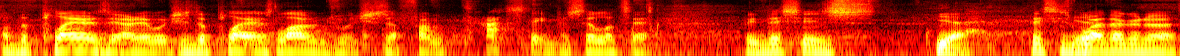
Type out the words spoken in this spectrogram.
of the players area, which is the players' lounge, which is a fantastic facility. I mean, this is Yeah. this is Yeah. where they're going to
